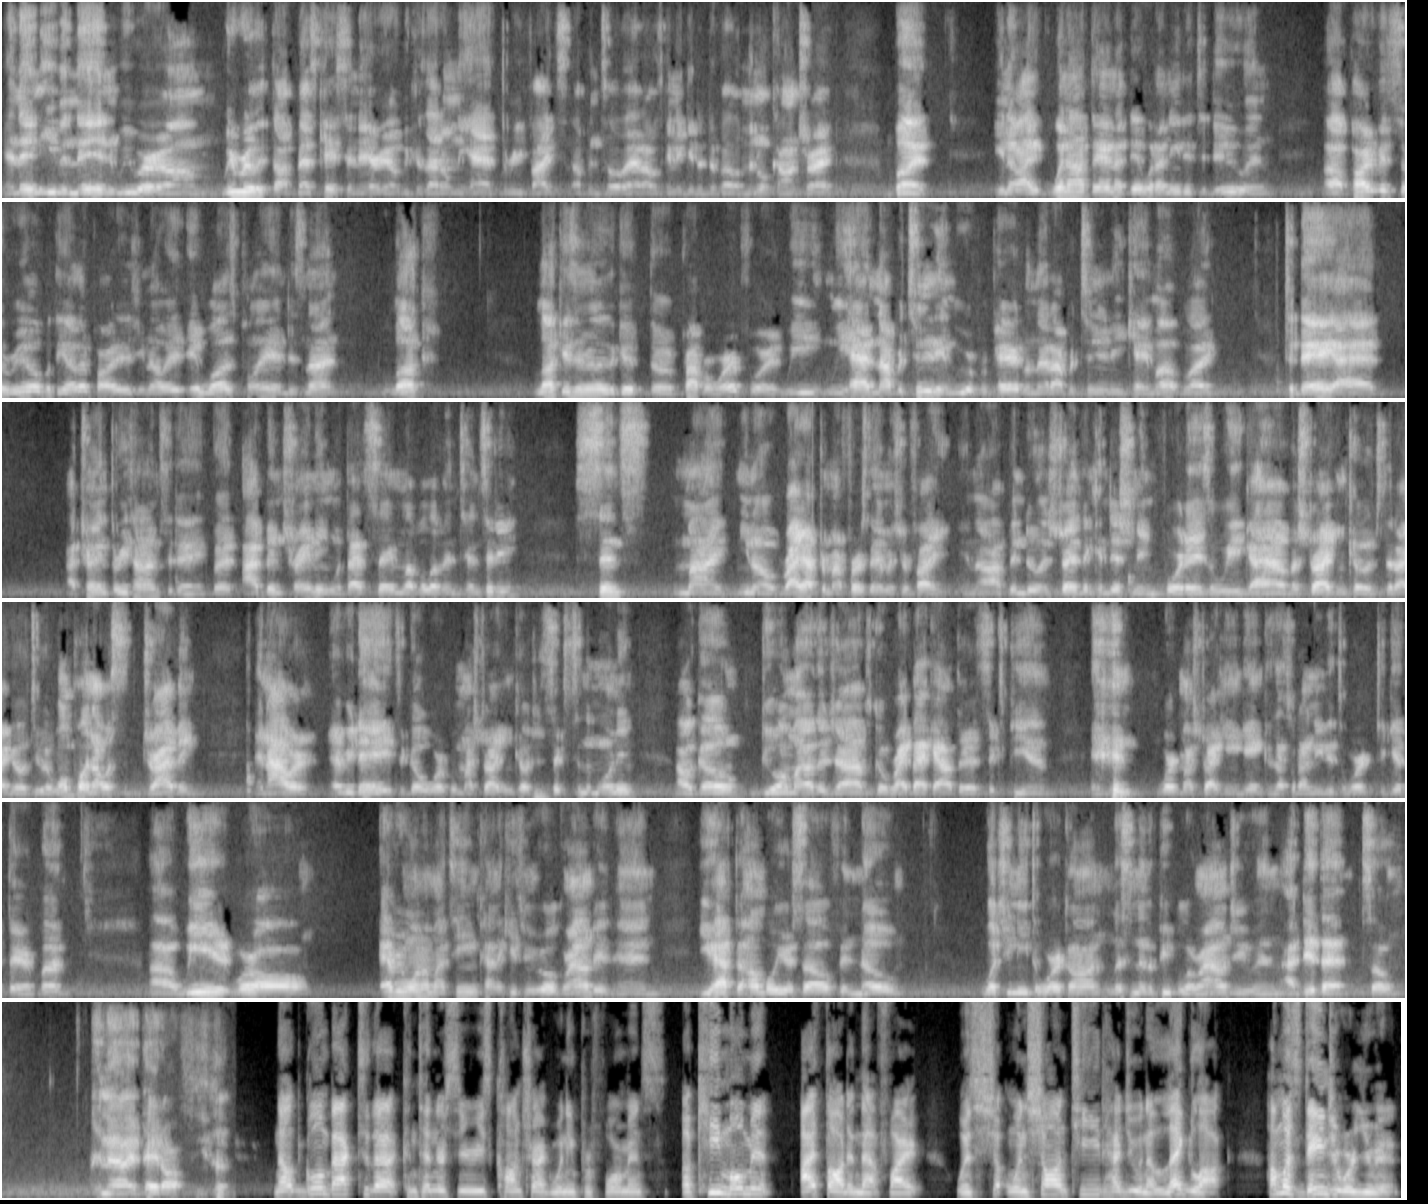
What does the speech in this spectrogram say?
And then even then, we were um, we really thought best case scenario because I'd only had three fights up until that. I was going to get a developmental contract, but you know, I went out there and I did what I needed to do, and uh, part of it's surreal, but the other part is, you know, it, it was planned. It's not luck. Luck isn't really the good, the proper word for it. We we had an opportunity and we were prepared when that opportunity came up. Like today, I had I trained three times today, but I've been training with that same level of intensity since my, you know, right after my first amateur fight. You know, I've been doing strength and conditioning four days a week. I have a striking coach that I go to. At one point, I was driving an hour every day to go work with my striking coach at six in the morning. I would go do all my other jobs, go right back out there at six p.m. and work my striking again because that's what I needed to work to get there. But uh, we we're all everyone on my team kind of keeps me real grounded and you have to humble yourself and know what you need to work on, listen to the people around you, and I did that. So, and uh, it paid off. now, going back to that contender series contract winning performance, a key moment I thought in that fight was when Sean Teed had you in a leg lock. How much danger were you in?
